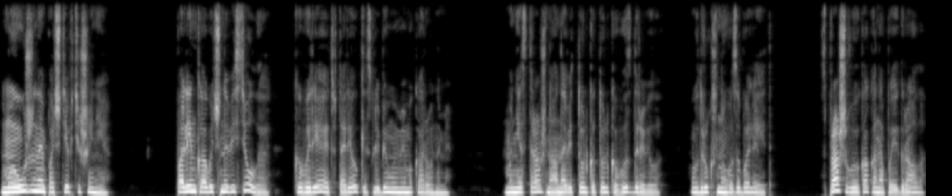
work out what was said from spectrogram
Мы ужинаем почти в тишине. Полинка обычно веселая, ковыряет в тарелке с любимыми макаронами. Мне страшно, она ведь только-только выздоровела. Вдруг снова заболеет. Спрашиваю, как она поиграла,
